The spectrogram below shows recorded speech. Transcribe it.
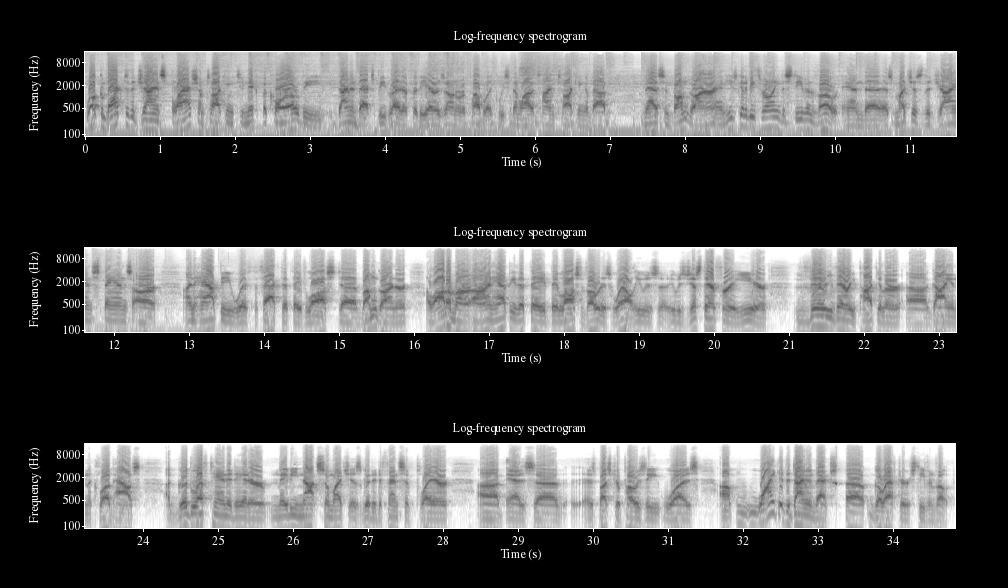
Welcome back to the Giant Splash. I'm talking to Nick Piecoro, the Diamondbacks beat writer for the Arizona Republic. We spent a lot of time talking about Madison Bumgarner, and he's going to be throwing to Stephen Vogt. And uh, as much as the Giants fans are unhappy with the fact that they've lost uh, Bumgarner, a lot of them are, are unhappy that they, they lost Vogt as well. He was uh, he was just there for a year, very very popular uh, guy in the clubhouse, a good left-handed hitter, maybe not so much as good a defensive player uh, as uh, as Buster Posey was. Uh, why did the Diamondbacks uh, go after Stephen Vogt?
